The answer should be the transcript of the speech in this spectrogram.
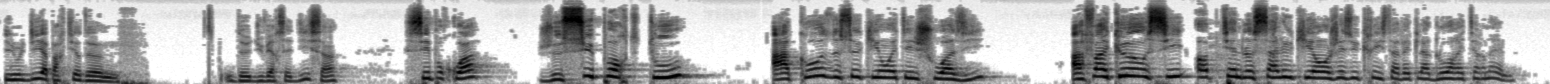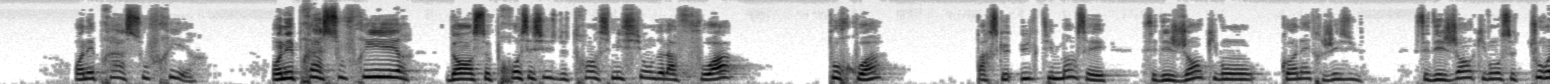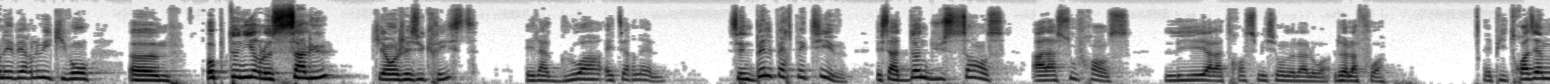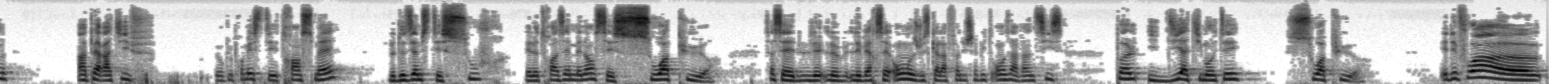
Il nous le dit à partir de, du verset 10, hein. c'est pourquoi je supporte tout à cause de ceux qui ont été choisis, afin qu'eux aussi obtiennent le salut qui est en Jésus-Christ avec la gloire éternelle. On est prêt à souffrir. On est prêt à souffrir dans ce processus de transmission de la foi. Pourquoi? Parce que ultimement, c'est des gens qui vont connaître Jésus. C'est des gens qui vont se tourner vers lui, qui vont euh, obtenir le salut qui est en Jésus-Christ et la gloire éternelle. C'est une belle perspective et ça donne du sens à la souffrance liée à la transmission de la, loi, de la foi. Et puis, troisième impératif. Donc, le premier, c'était transmet. Le deuxième, c'était souffre. Et le troisième, maintenant, c'est sois pur. Ça, c'est les versets 11 jusqu'à la fin du chapitre 11 à 26. Paul, il dit à Timothée, sois pur. Et des fois, euh,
